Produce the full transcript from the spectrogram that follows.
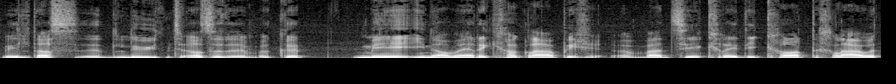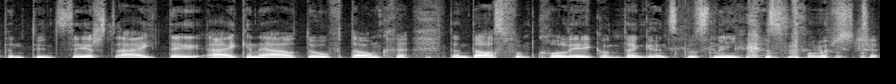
weil das äh, Leute, also äh, mehr in Amerika, glaube ich, wenn sie eine Kreditkarte klauen, dann tun sie zuerst das eigene, eigene Auto auftanken, dann das vom Kollegen und dann gehen sie Sneakers posten.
